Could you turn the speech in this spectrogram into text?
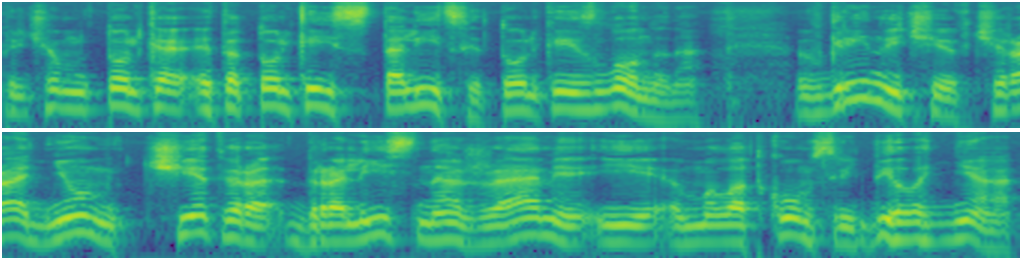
Причем только, это только из столицы, только из Лондона. В Гринвиче вчера днем четверо дрались ножами и молотком средь бела дня.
